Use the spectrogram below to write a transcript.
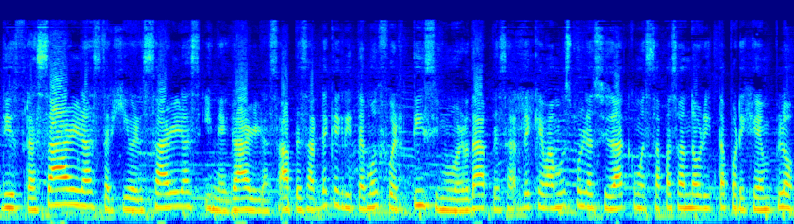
disfrazarlas, tergiversarlas y negarlas, a pesar de que gritemos fuertísimo, ¿verdad? A pesar de que vamos por la ciudad como está pasando ahorita, por ejemplo,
